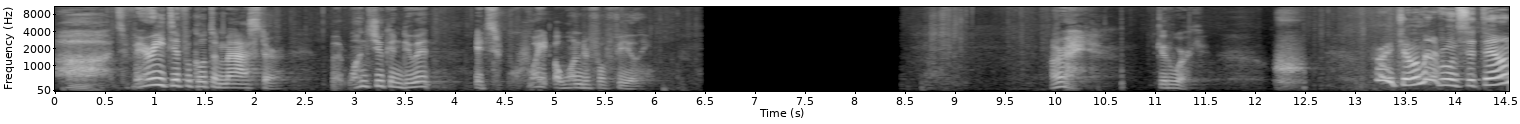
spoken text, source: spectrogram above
Ah, it's very difficult to master, but once you can do it, it's quite a wonderful feeling. All right, good work. All right, gentlemen, everyone sit down.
